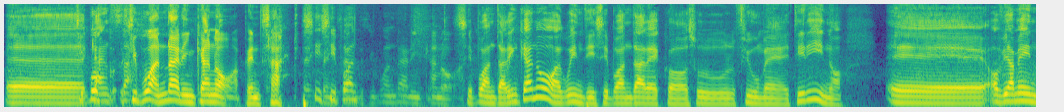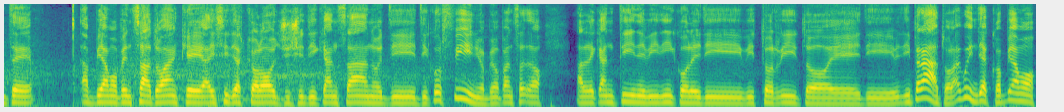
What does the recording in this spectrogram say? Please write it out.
eh, si, può, si, può, andare in canoa, pensate. Sì, pensate, si, può, si, può, andare in canoa. Si può andare in canoa, quindi si può andare ecco, sul fiume Tirino. Eh, ovviamente abbiamo pensato anche ai siti archeologici di Canzano e di, di Corfinio, abbiamo pensato alle cantine vinicole di Vittorrito e di, di Pratola, quindi ecco abbiamo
